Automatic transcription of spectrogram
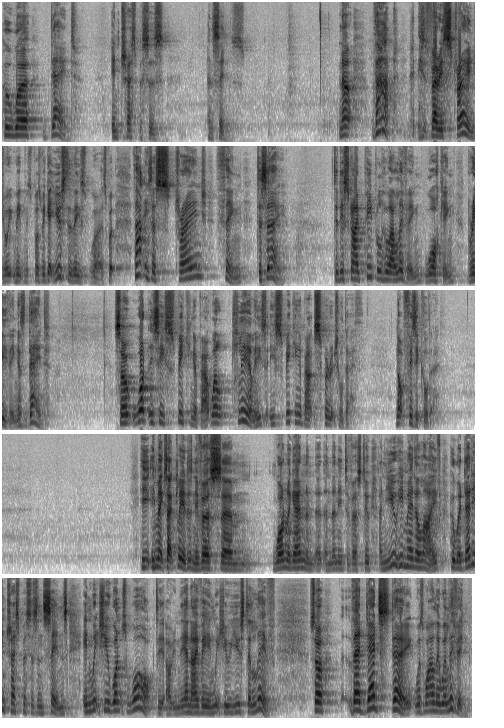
who were dead in trespasses and sins. Now, that is very strange. We, we, we suppose we get used to these words, but that is a strange thing to say to describe people who are living, walking, breathing as dead. So, what is he speaking about? Well, clearly, he's, he's speaking about spiritual death, not physical death. He, he makes that clear, doesn't he? Verse um, 1 again, and, and then into verse 2. And you he made alive, who were dead in trespasses and sins, in which you once walked, uh, or in the NIV, in which you used to live. So, their dead state was while they were living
